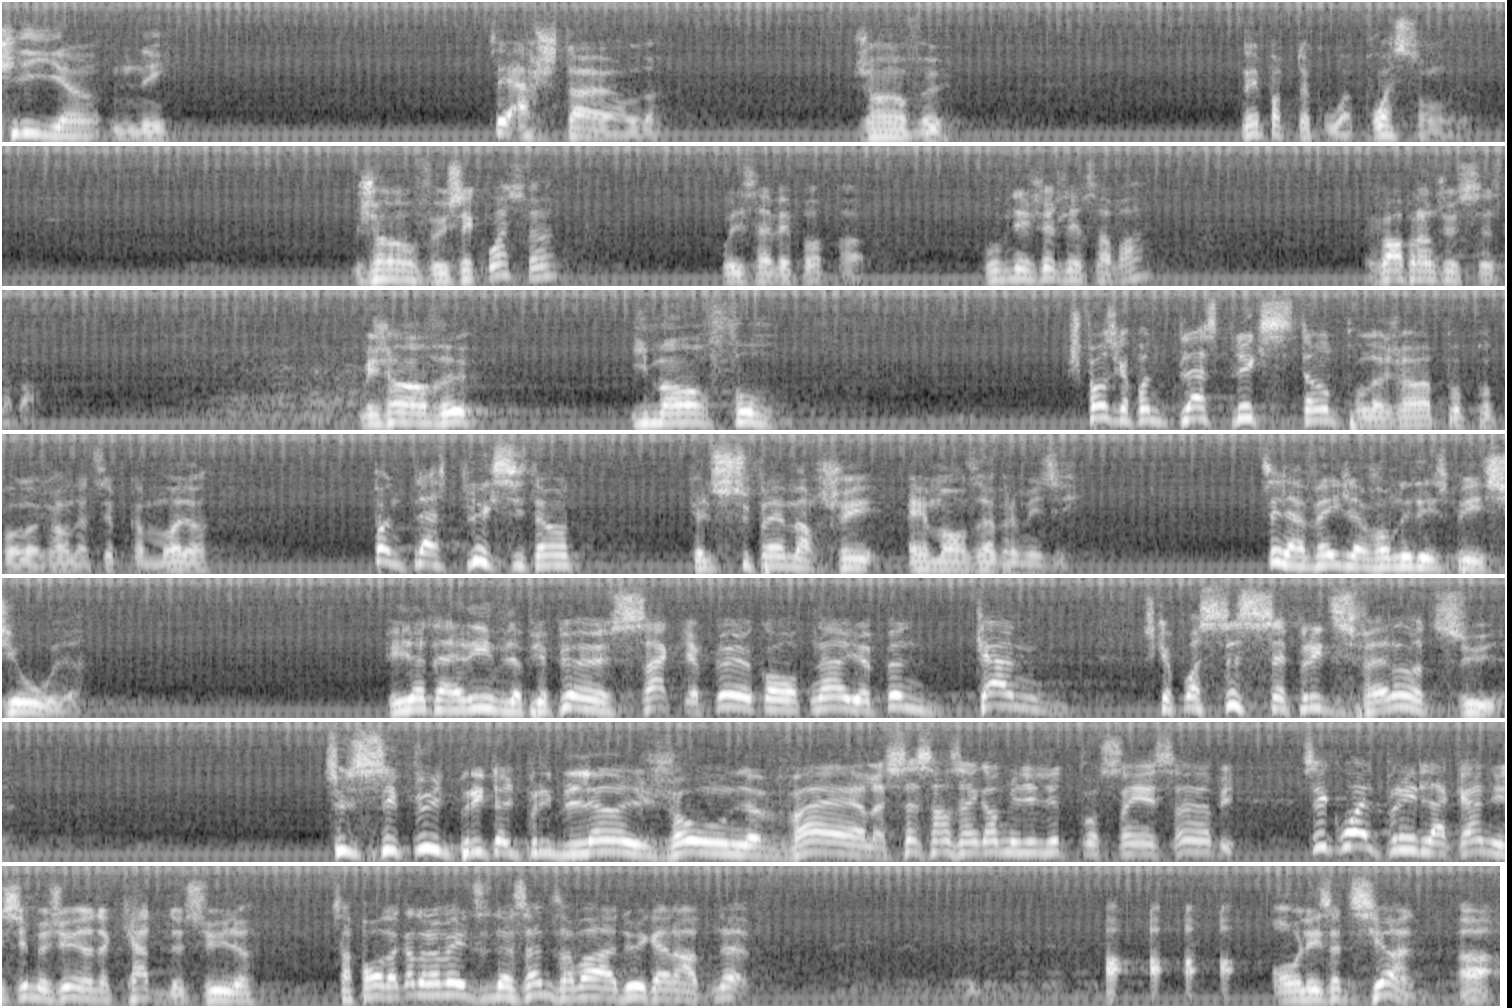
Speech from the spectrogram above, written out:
client né. Tu sais, acheteur, là. J'en veux. N'importe quoi. Poisson, là. J'en veux. C'est quoi, ça? Vous ne le savez pas? Ah. Vous venez juste les recevoir? Je vais en prendre juste six d'abord. Mais j'en veux. Il m'en faut. Je pense qu'il n'y a pas une place plus excitante pour le genre, pour le genre de type comme moi, là. Pas une place plus excitante que le supermarché un mardi après-midi. Tu sais, la veille de la journée des spéciaux, là. Puis là, t'arrives, là, puis il n'y a plus un sac, il n'y a plus un contenant, il n'y a plus une canne, parce qu'il n'y a pas six, prix différents dessus, là. Tu le sais plus, le prix, t'as le prix blanc, le jaune, le vert, le 750 ml pour 500, puis c'est quoi le prix de la canne ici, monsieur? Il y en a quatre dessus, là. Ça part de 99 cents, ça va à 2,49. Ah, ah, ah, ah, on les additionne. Ah.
